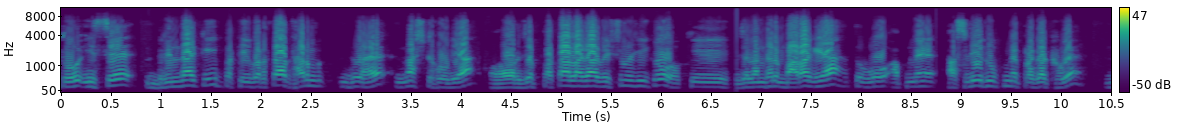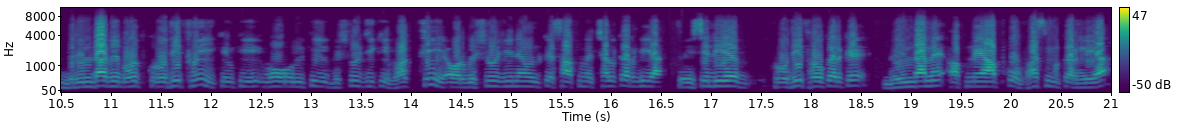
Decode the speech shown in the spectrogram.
तो इससे वृंदा की पतिव्रता धर्म जो है, नष्ट हो गया। और जब पता लगा विष्णु जी को कि जलंधर मारा गया तो वो अपने असली रूप में प्रकट हुए। वृंदा भी बहुत क्रोधित हुई क्योंकि वो उनकी विष्णु जी की भक्त थी और विष्णु जी ने उनके साथ में छल कर दिया। तो इसीलिए क्रोधित होकर के वृंदा ने अपने आप को भस्म कर लिया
